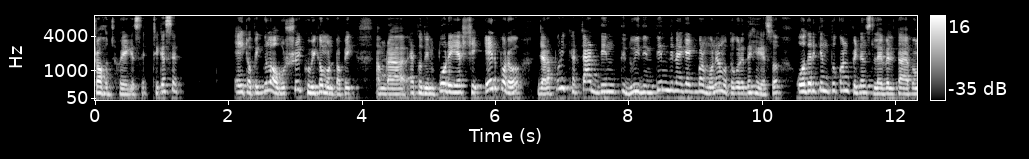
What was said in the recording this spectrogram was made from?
সহজ হয়ে গেছে, ঠিক আছে? এই টপিকগুলো অবশ্যই খুবই কমন টপিক আমরা এতদিন পড়েই আসছি। এরপরেও যারা পরীক্ষার চার দিন, দুই দিন, তিন দিন আগে একবার মনের মতো করে দেখে গেছো, ওদের কিন্তু কনফিডেন্স লেভেলটা এবং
